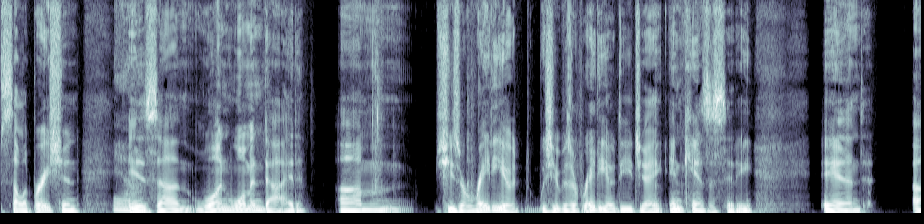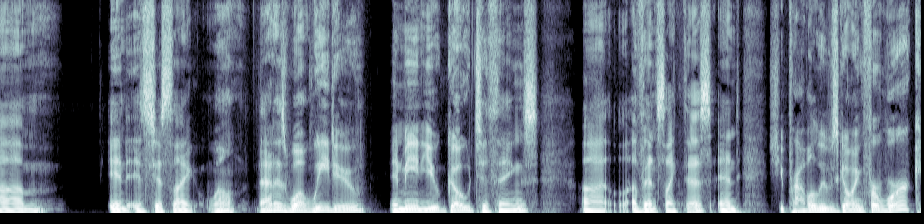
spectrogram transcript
celebration Yeah. is um, one woman died. Um, she's a radio. She was a radio DJ in Kansas City, and um, and it's just like, well, that is what we do, and me and you go to things. Uh, events like this, and she probably was going for work,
